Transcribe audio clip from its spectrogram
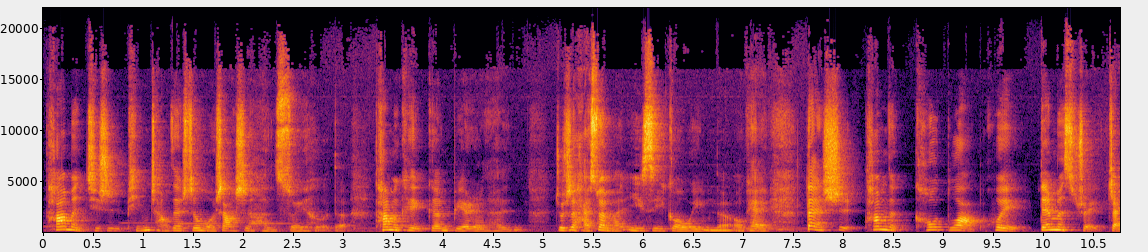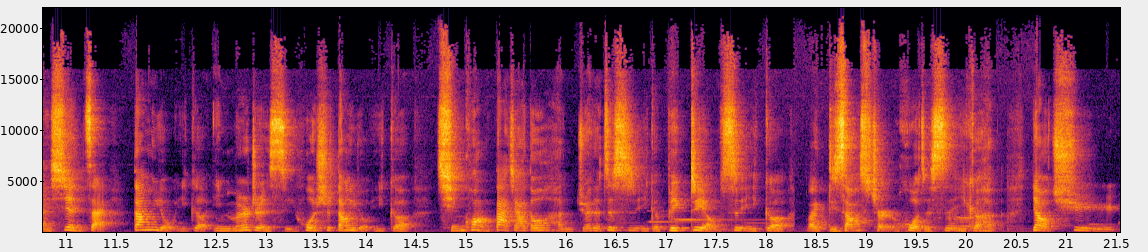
他们其实平常在生活上是很随和的，他们可以跟别人很就是还算蛮 easy going 的、嗯、，OK。但是他们的 cold blood 会 demonstrate 展现在当有一个 emergency 或是当有一个情况，大家都很觉得这是一个 big deal，是一个 like disaster 或者是一个要去。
